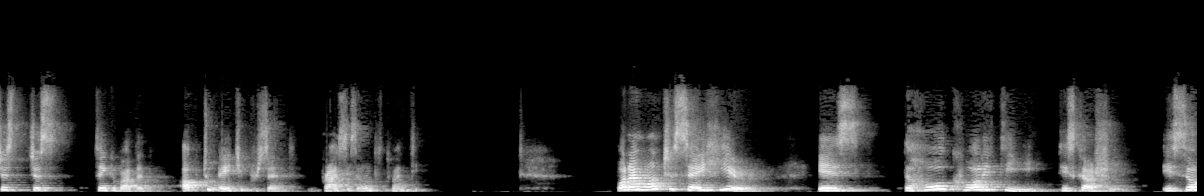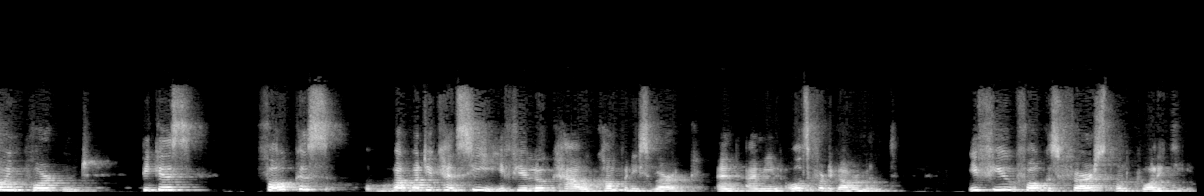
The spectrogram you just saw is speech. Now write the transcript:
Just, just think about that, up to 80%. Price is only 20. What I want to say here is the whole quality discussion is so important because focus what, what you can see if you look how companies work, and I mean also for the government, if you focus first on quality,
